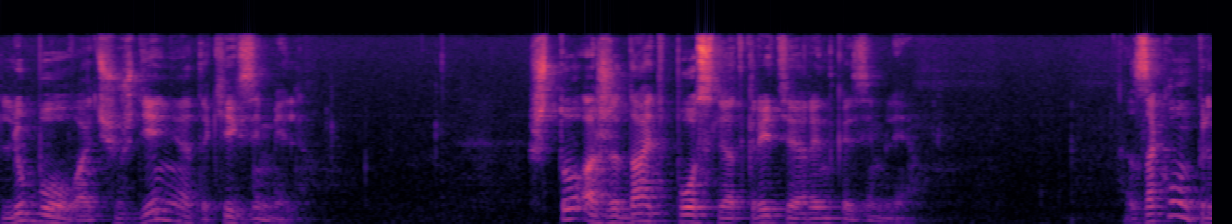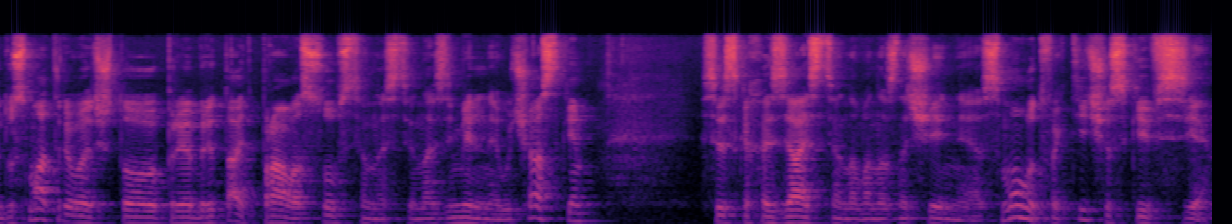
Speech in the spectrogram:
любого отчуждения таких земель. Что ожидать после открытия рынка земли? Закон предусматривает, что приобретать право собственности на земельные участки сельскохозяйственного назначения смогут фактически все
